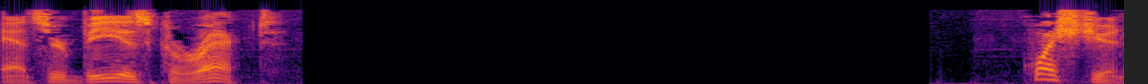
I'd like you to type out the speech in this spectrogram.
Answer B is correct. Question.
